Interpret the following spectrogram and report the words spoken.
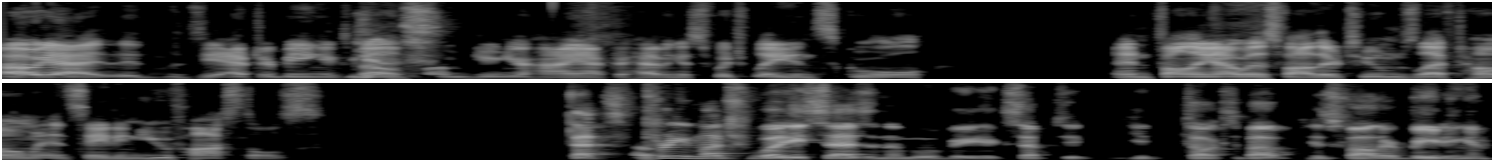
Oh, yeah. Let's see. After being expelled Yes. from junior high after having a switchblade in school and falling out with his father, Toombs left home and stayed in youth hostels. That's Oh. pretty much what he says in the movie, except he, he talks about his father beating him.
